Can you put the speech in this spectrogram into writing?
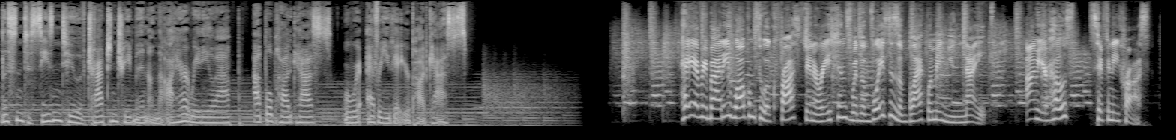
Listen to season two of Trapped in Treatment on the iHeartRadio app, Apple Podcasts, or wherever you get your podcasts. Hey, everybody, welcome to Across Generations, where the voices of Black women unite. I'm your host, Tiffany Cross.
